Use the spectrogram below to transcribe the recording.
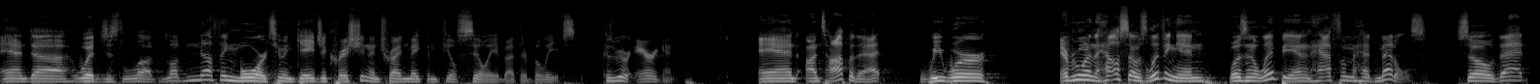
And uh, would just love, love nothing more to engage a Christian and try and make them feel silly about their beliefs because we were arrogant. And on top of that, we were, everyone in the house I was living in was an Olympian and half of them had medals. So that,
